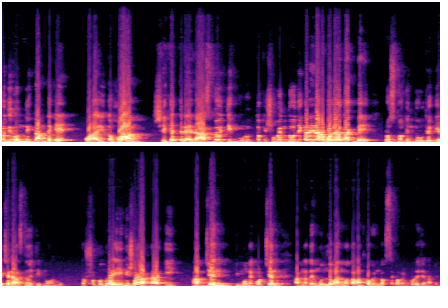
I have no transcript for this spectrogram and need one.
যদি নন্দীগ্রাম থেকে পরাজিত হন, সেক্ষেত্রে রাজনৈতিক গুরুত্ব কি শুভেন্দু অধিকারীর আর বজায় থাকবে? প্রশ্ন কিন্তু উঠে গিয়েছে রাজনৈতিক মহলে। দর্শক বন্ধুরা, এই বিষয়ে আপনারা কি ভাবছেন, কি মনে করছেন? আপনাদের মূল্যবান মতামত কমেন্ট বক্সে কমেন্ট করে জানাবেন।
